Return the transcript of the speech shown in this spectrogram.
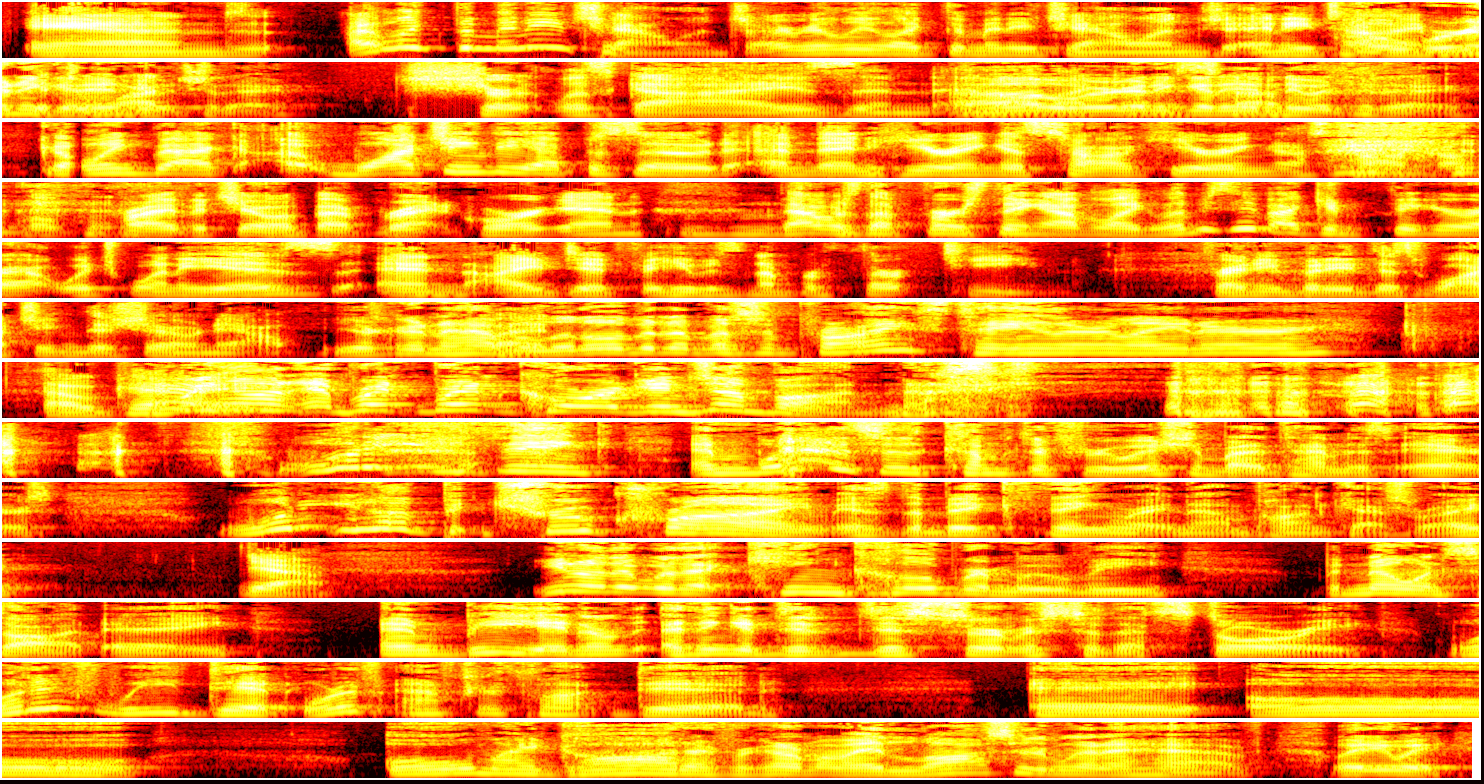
and I like the mini challenge. I really like the mini challenge. Anytime Oh, we're we gonna get to into watch it today. Shirtless guys and, and Oh, we're gonna get stuff. into it today. Going back, uh, watching the episode and then hearing us talk, hearing us talk on the private show about Brent Corrigan, Mm-hmm. that was the first thing I'm like, let me see if I can figure out which one he is. And I did. He was number 13 for anybody that's watching the show now. You're gonna have a little bit of a surprise, Taylor, later. Okay. Bring on and Brent, Brent Corrigan, jump on. what do you think? And what if this has come to fruition by the time this airs? What do you know? True crime is the big thing right now in podcasts, right? Yeah. You know, there was that King Cobra movie, but no one saw it. A and B. I don't. I think it did a disservice to that story. What if we did? What if Afterthought did a? Oh, oh my God! I forgot about my lawsuit. I'm going to have. Wait, wait.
